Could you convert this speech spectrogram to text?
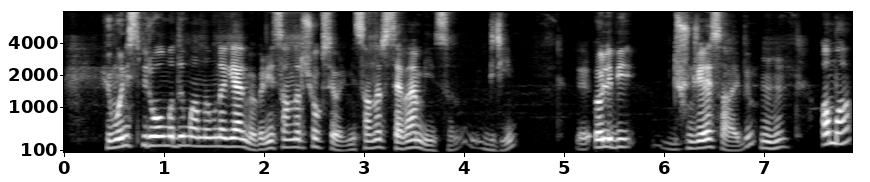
hümanist biri olmadığım anlamına gelmiyor. Ben insanları çok severim. İnsanları seven bir insan biriyim. Ee, Öyle bir düşünceye sahibim. Hı hı. Ama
